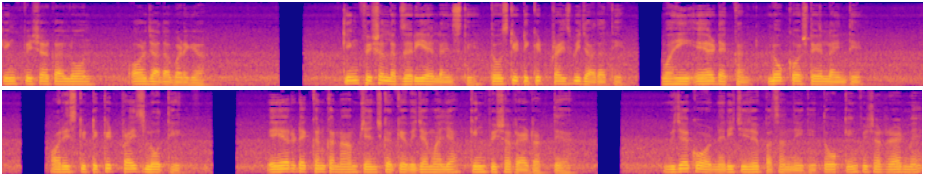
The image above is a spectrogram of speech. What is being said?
किंग फिशर का लोन और ज़्यादा बढ़ गया। किंगफिशर लग्जरी एयरलाइंस थी तो उसकी टिकट प्राइस भी ज़्यादा थी। वहीं air Deccan low cost airline थी। और इसकी टिकट प्राइस लो थी। एयर डेक्कन का नाम चेंज करके विजय माल्या, किंगफिशर रेड रखते हैं। विजय को ऑर्डनरी चीज़ें पसंद नहीं थी तो वो किंगफिशर रेड में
